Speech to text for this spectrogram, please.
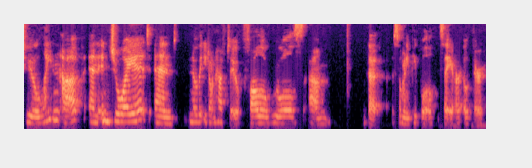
to lighten up and enjoy it and know that you don't have to follow rules um, that so many people say are out there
